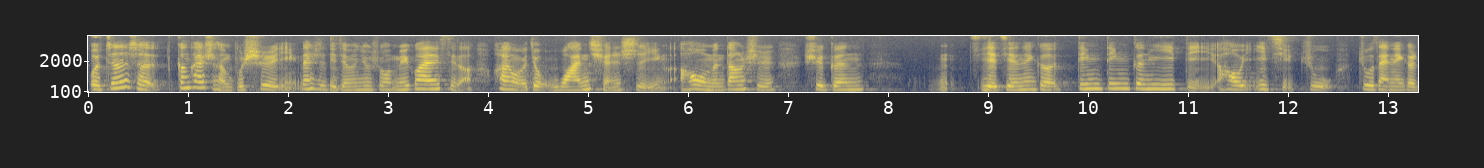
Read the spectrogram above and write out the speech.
我真的是刚开始很不适应，但是姐姐们就说没关系的。后来我就完全适应了。然后我们当时是跟。嗯，姐姐那个丁丁跟伊迪，然后一起住，住在那个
